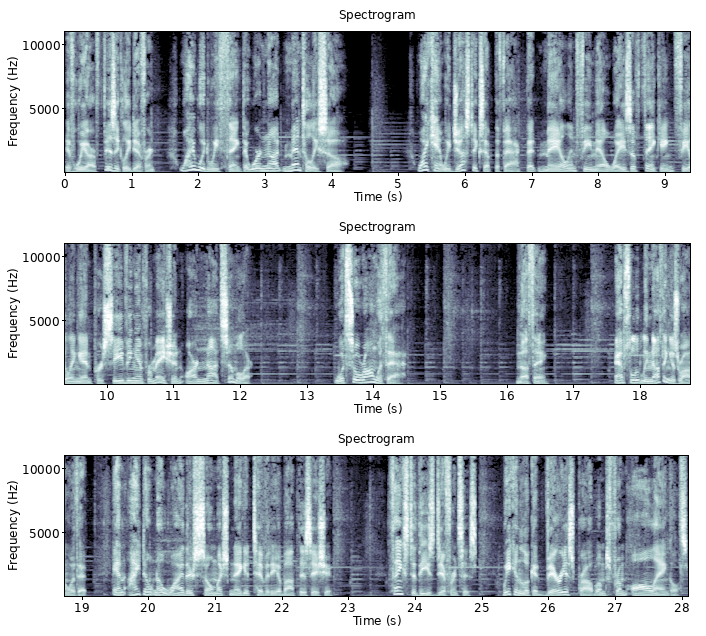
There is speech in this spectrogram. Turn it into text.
If we are physically different, why would we think that we're not mentally so? Why can't we just accept the fact that male and female ways of thinking, feeling, and perceiving information are not similar? What's so wrong with that? Nothing. Absolutely nothing is wrong with it, and I don't know why there's so much negativity about this issue. Thanks to these differences, we can look at various problems from all angles,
